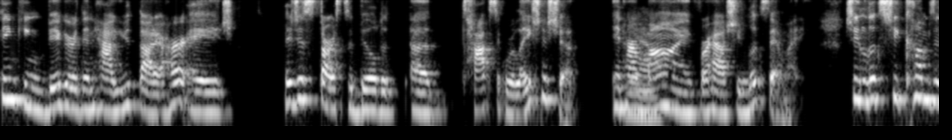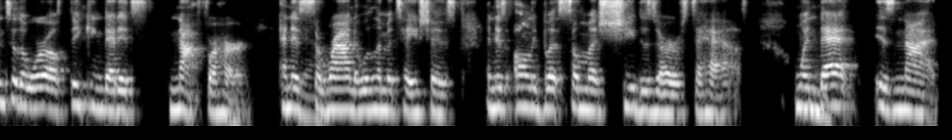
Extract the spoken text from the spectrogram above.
thinking bigger than how you thought at her age, it just starts to build a, a toxic relationship in her yeah. mind for how she looks at money. She looks, she comes into the world thinking that it's not for her and is yeah. surrounded with limitations and is only but so much she deserves to have when mm-hmm. that is not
